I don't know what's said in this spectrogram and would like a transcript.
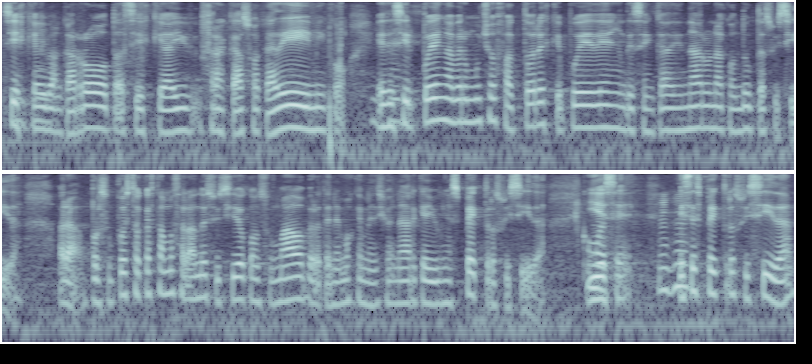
si es que hay bancarrota, si es que hay fracaso académico. Es decir, pueden haber muchos factores que pueden desencadenar una conducta suicida. Ahora, por supuesto, acá estamos hablando de suicidio consumado, pero tenemos que mencionar que hay un espectro suicida. Y ese, ese espectro suicida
